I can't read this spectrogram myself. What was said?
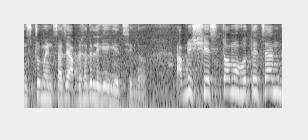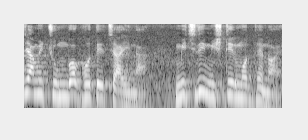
ইনস্ট্রুমেন্টস আছে আপনার সাথে লেগে গিয়েছিল আপনি শেষতম হতে চান যে আমি চুম্বক হতে চাই না। মিছরি মিষ্টির মধ্যে নয়।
